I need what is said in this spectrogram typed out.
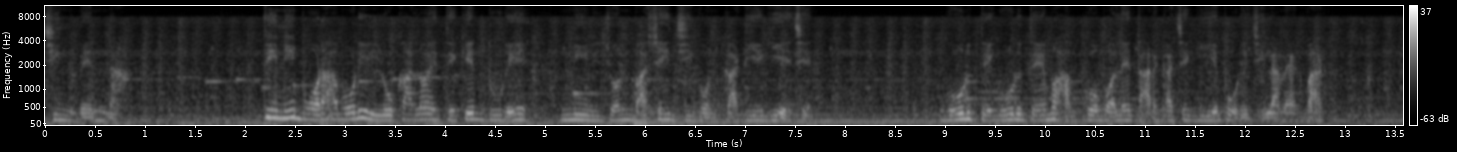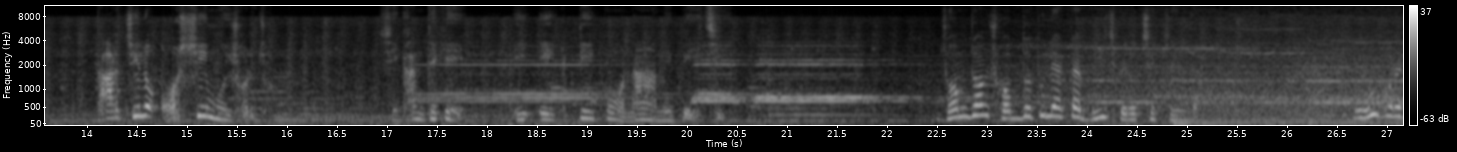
চিনবেন না। তিনি বরাবরই লোকালয় থেকে দূরে নির্জন বাসেই জীবন কাটিয়ে গিয়েছেন। ঘুরতে ঘুরতে ভাগ্য বলে তার কাছে গিয়ে পড়েছিলাম একবার। তার ছিল অসীম ঐশ্বর্য। সেখান থেকে এই একটি কণা আমি পেয়েছি। ঝমঝম শব্দ তুলে একটা বীজ বেরোচ্ছে ট্রেনটা। বহু করে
